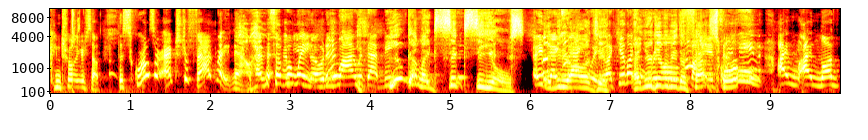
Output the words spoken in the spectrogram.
control yourself. The squirrels are extra fat right now. Have, so, have but wait, noticed? why would that be? You've got like six seals exactly. in urology, like you're like and you're giving me the fat squirrel. I mean, I, I love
